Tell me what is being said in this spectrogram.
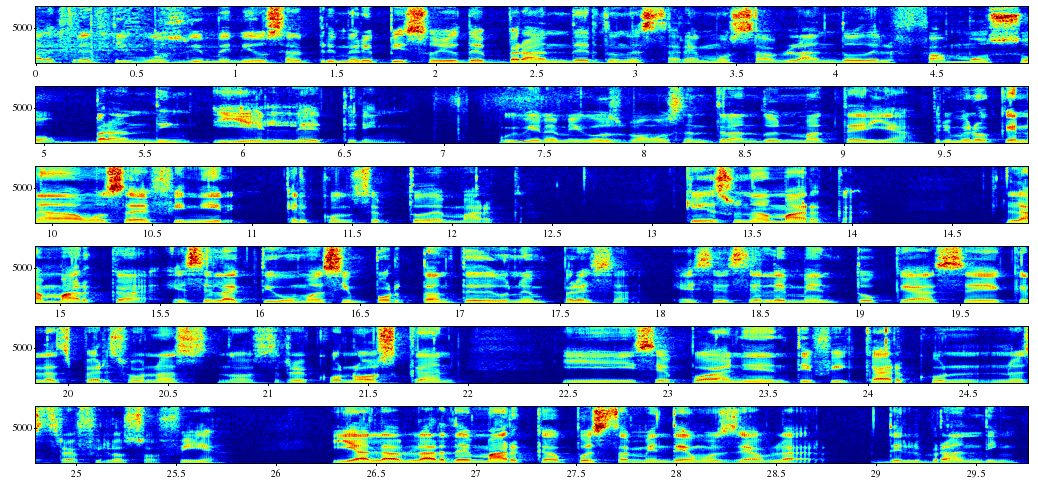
Tal creativos? Bienvenidos al primer episodio de Brander donde estaremos hablando del famoso branding y el lettering. Muy bien amigos, vamos entrando en materia. Primero que nada vamos a definir el concepto de marca. ¿Qué es una marca? La marca es el activo más importante de una empresa. Es ese elemento que hace que las personas nos reconozcan y se puedan identificar con nuestra filosofía. Y al hablar de marca, pues también debemos de hablar del branding.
